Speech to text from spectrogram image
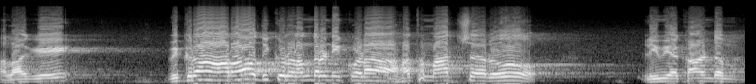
అలాగే విగ్రహారాధికులందరినీ కూడా హతమార్చారో. లివియా కాండం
